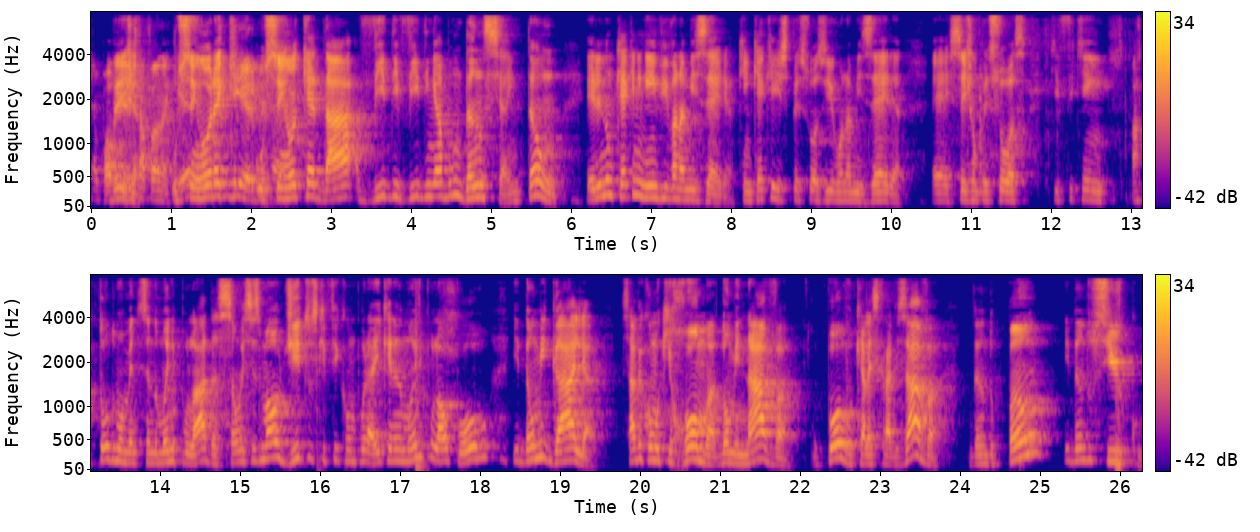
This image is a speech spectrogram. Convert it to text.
É, o pobre que a Veja, gente tá falando aqui o é Senhor é que dinheiro, o né? Senhor quer dar vida e vida em abundância. Então, ele não quer que ninguém viva na miséria. Quem quer que as pessoas vivam na miséria eh, sejam pessoas que fiquem a todo momento sendo manipuladas são esses malditos que ficam por aí querendo manipular o povo e dão migalha. Sabe como que Roma dominava o povo que ela escravizava? Dando pão e dando circo.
